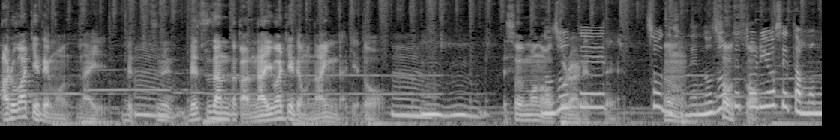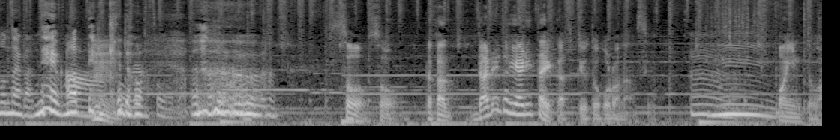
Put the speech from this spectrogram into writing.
あるわけでもない。別,、うん。別段だからないわけでもないんだけどううんうん。んそういうものを送られて。そうですね、うん。望んで取り寄せたものならね待ってるけど、そうだそうだそう。そうだから誰がやりたいかっていうところなんですよ。ポイントは。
